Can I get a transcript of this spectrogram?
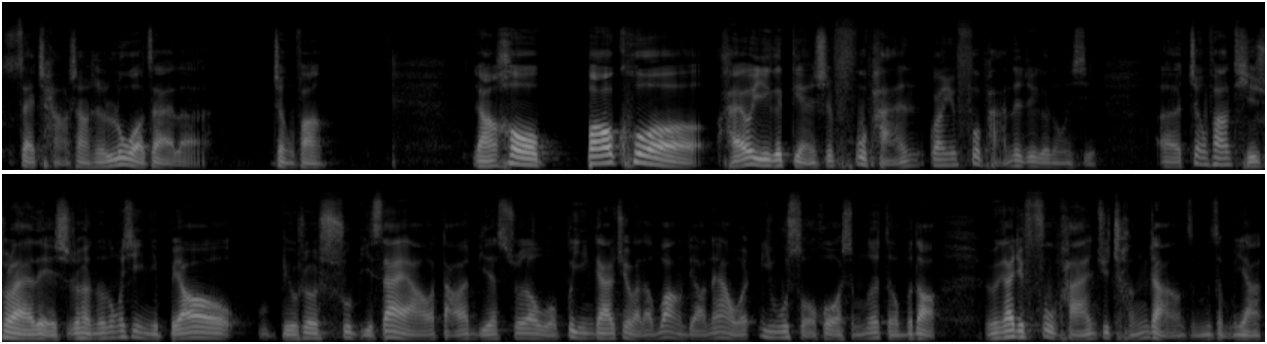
在场上是落在了正方，然后包括还有一个点是复盘，关于复盘的这个东西，呃，正方提出来的也是很多东西你不要，比如说输比赛啊，我打完比赛输了，我不应该去把它忘掉，那样我一无所获，什么都得不到，我应该去复盘去成长，怎么怎么样，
